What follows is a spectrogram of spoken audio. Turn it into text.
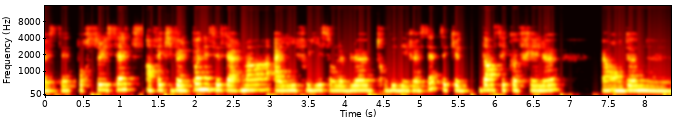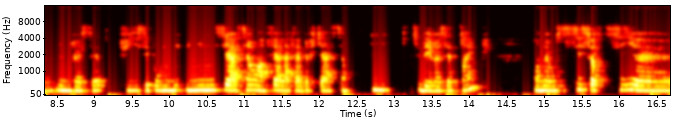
recettes pour ceux et celles qui, en fait, qui veulent pas nécessairement aller fouiller sur le blog, trouver des recettes. C'est que dans ces coffrets-là, euh, on donne euh, une recette, puis c'est pour une, une initiation en fait à la fabrication. Mhm. C'est des recettes simples. On a aussi sorti euh,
